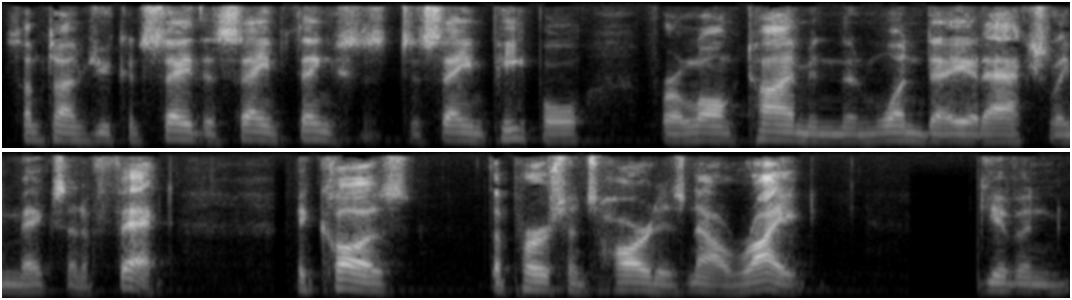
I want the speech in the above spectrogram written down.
sometimes you can say the same things to same people for a long time and then one day it actually makes an effect because the person's heart is now right given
